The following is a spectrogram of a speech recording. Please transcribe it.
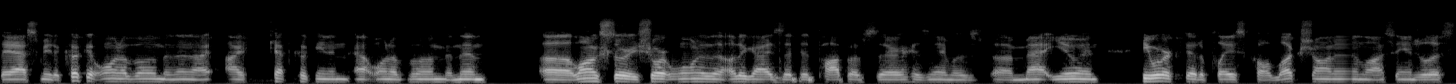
they asked me to cook at one of them, and then I I kept cooking at one of them, and then. Uh, long story short, one of the other guys that did pop ups there, his name was uh, Matt Ewan. He worked at a place called Lukshon in Los Angeles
